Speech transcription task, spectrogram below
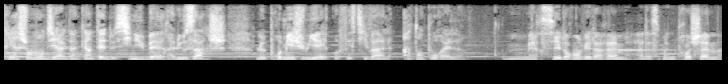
Création mondiale d'un quintet de Sinubert à Lusarches le 1er juillet au festival Intemporel. Merci Laurent Villarem, à la semaine prochaine.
